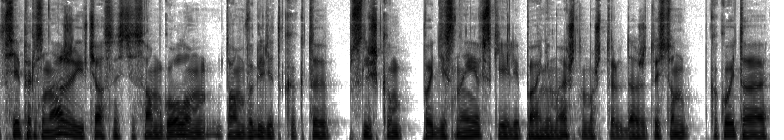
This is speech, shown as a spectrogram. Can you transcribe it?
все персонажи, и в частности сам Голум, там выглядит как-то слишком по-диснеевски или по-анимешному, что ли, даже. То есть он какой-то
